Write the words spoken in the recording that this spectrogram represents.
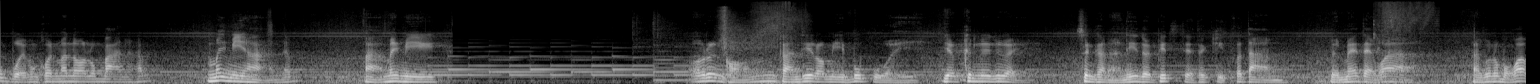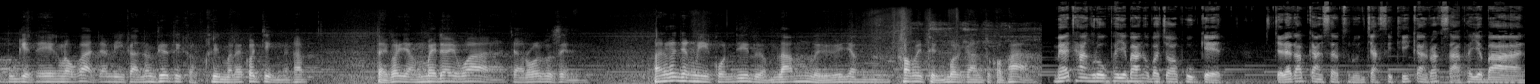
ผู้ป่วยบางคนมานอนโรงพยาบาลนะครับ ไม่มีอาหารครับไม่มี เรื่องของการที่เรามีผู้ป่วยเยอะขึ้นเรื่อยๆ ซึ่งขณะนี้โดยพิษเศรษฐกิจก็ตาม หรือแม้แต่ว่าหลายคนบอกว่าภูเก็ตเองเราก็อาจจะมีการท่องเที่ยวที่กลับคืนมาแล้วก็จริงนะครับ แต่ก็ยังไม่ได้ว่าจะร้อยเปอร์เซ็นต์มันก็ยังมีคนที่เหลื่อมล้ำหรือยังเข้าไม่ถึงบริการสุขภาพ แม้ทางโรงพยาบาลอบจภูเก็ต จะได้รับการสนับสนุนจากสิทธิการรักษาพยาบาล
